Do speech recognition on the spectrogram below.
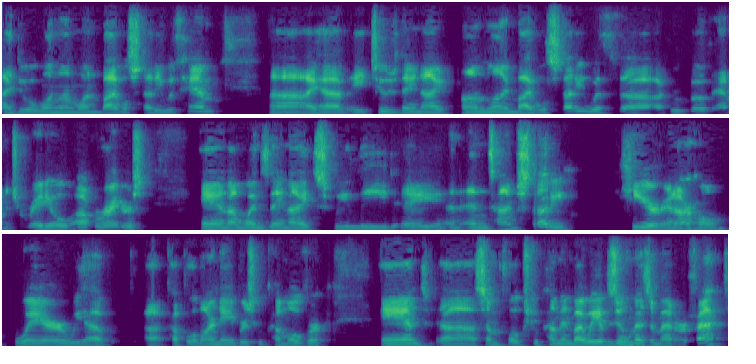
I do a one-on-one Bible study with him uh, I have a Tuesday night online Bible study with uh, a group of amateur radio operators. And on Wednesday nights, we lead a, an end time study here in our home where we have a couple of our neighbors who come over and uh, some folks who come in by way of Zoom, as a matter of fact,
